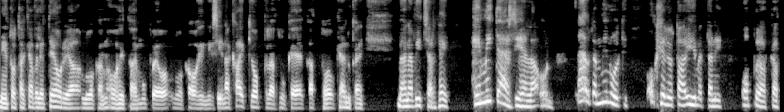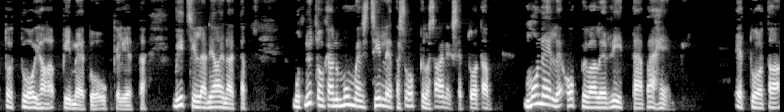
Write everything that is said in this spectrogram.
niin tota, teorialuokan ohi tai mupeo-luokan ohi, niin siinä kaikki oppilaat lukee, katsoo kännykkää. Niin mä aina vitsaan, että hei, hei, mitä siellä on? Näytä minullekin. Onko siellä jotain ihmettä? Niin oppilaat katsoivat, että tuo on ihan pimeä tuo ukkeli, että vitsilläni aina, että mutta nyt on käynyt mun mielestä silleen, että tässä oppilasainekset tuota, monelle oppilaalle riittää vähempi. Et tuota,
